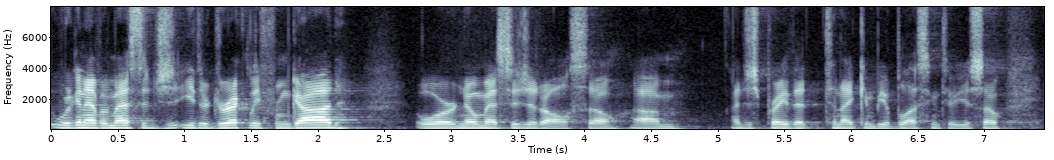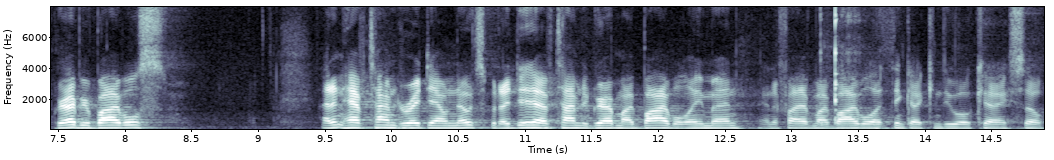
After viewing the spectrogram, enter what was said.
we're going to have a message either directly from God or no message at all. So um, I just pray that tonight can be a blessing to you. So grab your Bibles. I didn't have time to write down notes, but I did have time to grab my Bible. Amen. And if I have my Bible, I think I can do okay. So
